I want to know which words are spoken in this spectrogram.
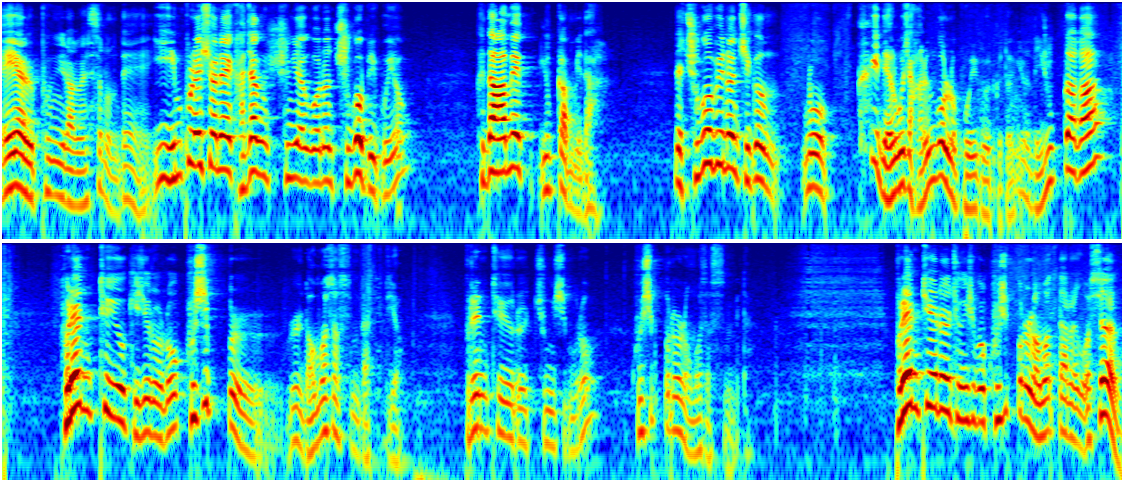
AI 열풍이라고 했었는데 이 인플레이션의 가장 중요한 거는 주거비고요. 그 다음에 유가입니다. 근데 주거비는 지금 뭐 크게 내려오지 않은 걸로 보이고 있거든요. 근데 유가가 브렌트유 기준으로 90불을 넘어섰습니다. 드디어 브렌트유를 중심으로 90불을 넘어섰습니다. 브렌트유를 중심으로 90불을 넘었다는 것은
